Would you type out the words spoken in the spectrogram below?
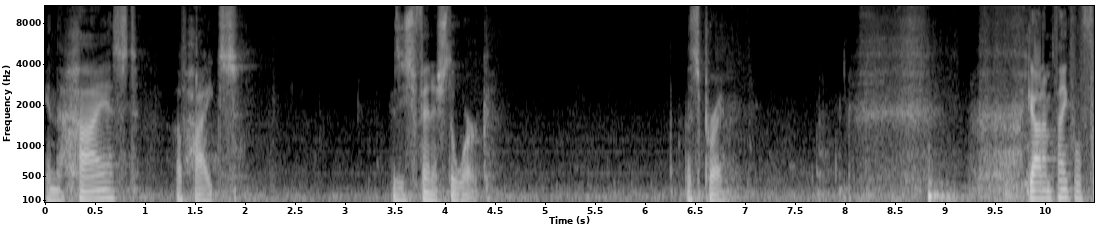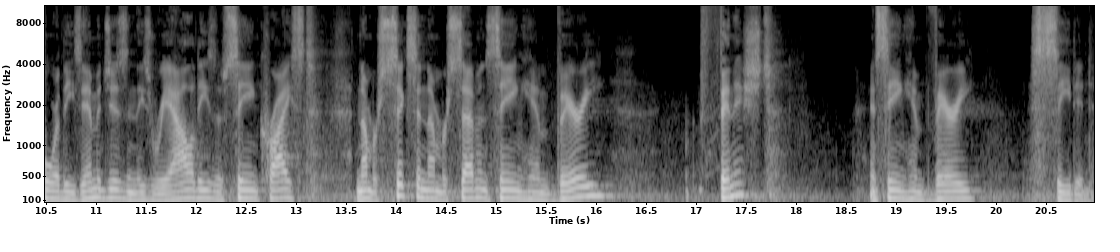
in the highest of heights because he's finished the work. Let's pray. God, I'm thankful for these images and these realities of seeing Christ. Number six and number seven, seeing him very finished and seeing him very seated.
